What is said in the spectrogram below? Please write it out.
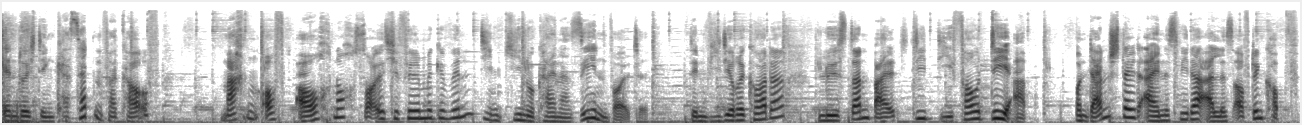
Denn durch den Kassettenverkauf machen oft auch noch solche Filme Gewinn, die im Kino keiner sehen wollte. Den Videorekorder löst dann bald die DVD ab. Und dann stellt eines wieder alles auf den Kopf.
